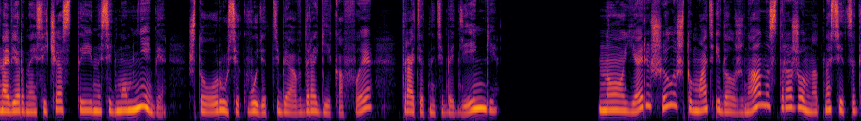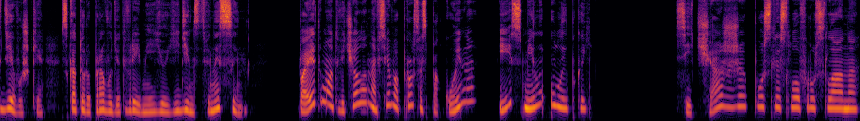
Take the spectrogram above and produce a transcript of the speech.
Наверное, сейчас ты на седьмом небе, что Русик водит тебя в дорогие кафе, тратит на тебя деньги. Но я решила, что мать и должна настороженно относиться к девушке, с которой проводит время ее единственный сын. Поэтому отвечала на все вопросы спокойно и с милой улыбкой. Сейчас же, после слов Руслана,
